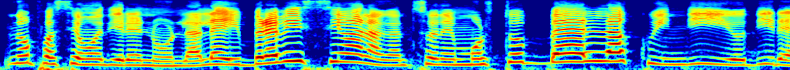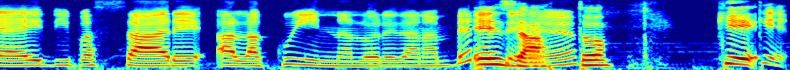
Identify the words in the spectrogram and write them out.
Non possiamo dire nulla, lei è bravissima, la canzone è molto bella, quindi io direi di passare alla Queen Loredana Bertè. Esatto. Che, Che,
